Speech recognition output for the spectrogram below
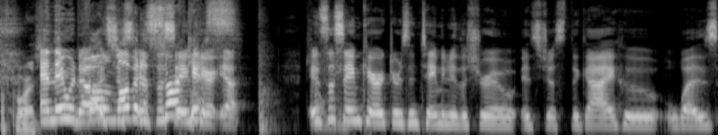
of course. And they would fall in love in a it's the circus. same char- yeah. It's the same characters in Taming of the Shrew. It's just the guy who was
